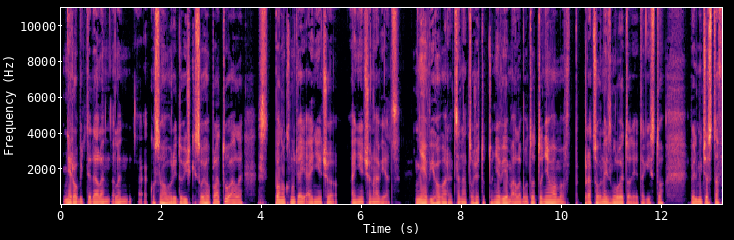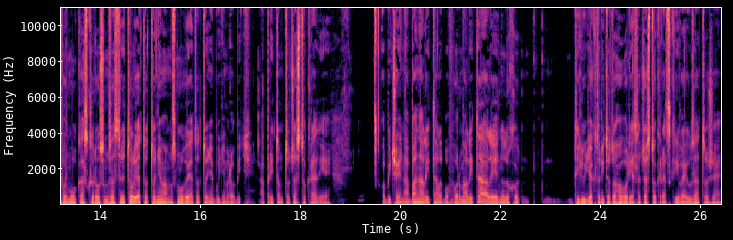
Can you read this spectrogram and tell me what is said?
nerobiť teda len, len ako sa hovorí, do výšky svojho platu, ale ponúknuť aj, aj, niečo, aj niečo naviac. Nevyhovárať sa na to, že toto neviem, alebo toto nemám v pracovnej zmluve, to je takisto veľmi častá formulka, s ktorou som sa stretol, ja toto nemám v zmluve, ja toto nebudem robiť. A pritom to častokrát je obyčajná banalita alebo formalita, ale jednoducho tí ľudia, ktorí toto hovoria, sa častokrát skrývajú za to, že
